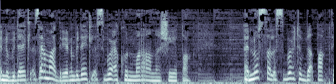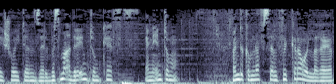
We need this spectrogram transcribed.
إنه بداية الأسبوع ما أدري أنا بداية الأسبوع أكون مرة نشيطة. نص الأسبوع تبدأ طاقتي شوي تنزل بس ما أدري أنتم كيف يعني أنتم عندكم نفس الفكرة ولا غير؟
